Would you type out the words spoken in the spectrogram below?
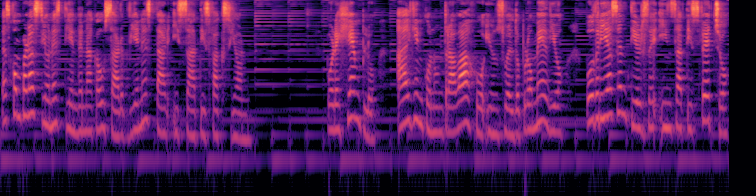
las comparaciones tienden a causar bienestar y satisfacción. Por ejemplo, alguien con un trabajo y un sueldo promedio podría sentirse insatisfecho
